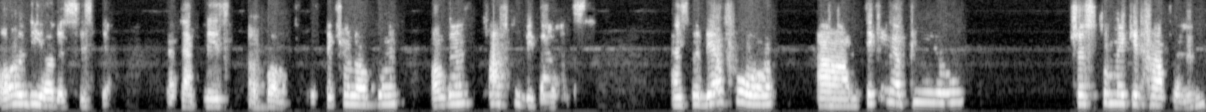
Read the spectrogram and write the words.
all the other systems that are placed above. The sexual organ organs have to be balanced. And so therefore um, taking a pill just to make it happen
